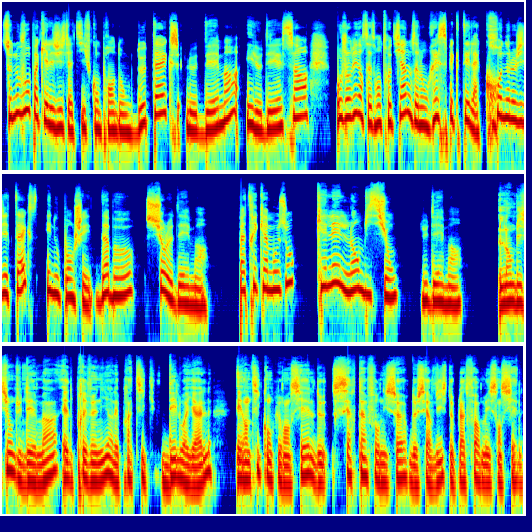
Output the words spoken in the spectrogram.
Ce nouveau paquet législatif comprend donc deux textes, le DMA et le DSA. Aujourd'hui, dans cet entretien, nous allons respecter la chronologie des textes et nous pencher d'abord sur le DMA. Patrick Amozou, quelle est l'ambition du DMA L'ambition du DMA est de prévenir les pratiques déloyales et anticoncurrentielles de certains fournisseurs de services de plateformes essentielles.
